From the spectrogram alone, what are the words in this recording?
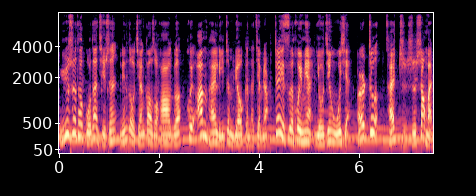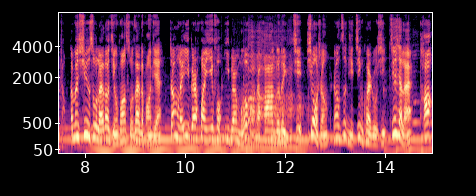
于是他果断起身，临走前告诉哈哈哥会安排李振彪跟。跟他见面，这次会面有惊无险，而这才只是上半场。他们迅速来到警方所在的房间，张雷一边换衣服，一边模仿着哈哈哥的语气、笑声，让自己尽快入戏。接下来，他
